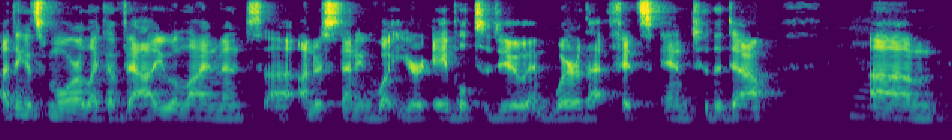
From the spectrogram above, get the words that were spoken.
I think it's more like a value alignment, understanding what you're able to do and where that fits into the DAO. Yeah. Um,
